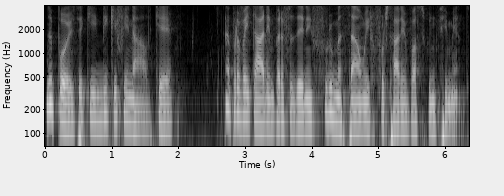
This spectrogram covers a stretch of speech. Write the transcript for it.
Depois, aqui, dica final, que é aproveitarem para fazerem formação e reforçarem o vosso conhecimento.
